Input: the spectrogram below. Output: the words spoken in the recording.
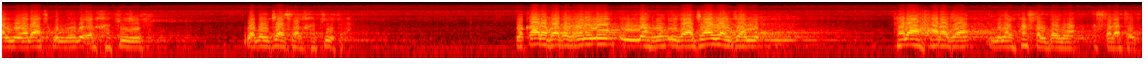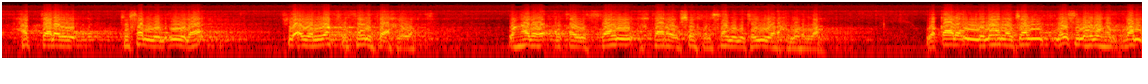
الموالاة بالوضوء الخفيف وبالجلسة الخفيفة. وقال بعض العلماء إنه إذا جاز الجمع فلا حرج من الفصل بين الصلاتين. حتى لو تصلي الأولى في أول الوقت والثاني في آخر الوقت. وهذا القول الثاني اختاره شيخ الإسلام ابن تيمية رحمه الله. وقال إن معنى الجمع ليس معناه الضم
